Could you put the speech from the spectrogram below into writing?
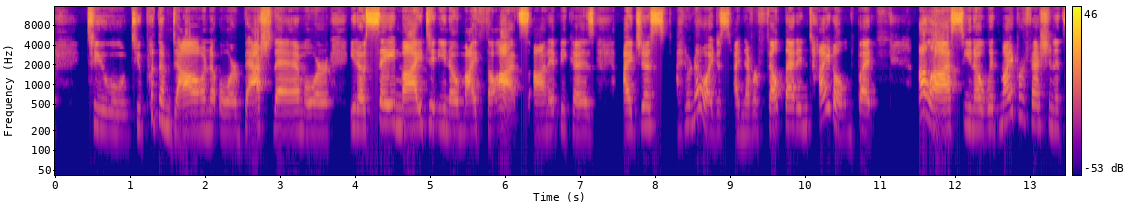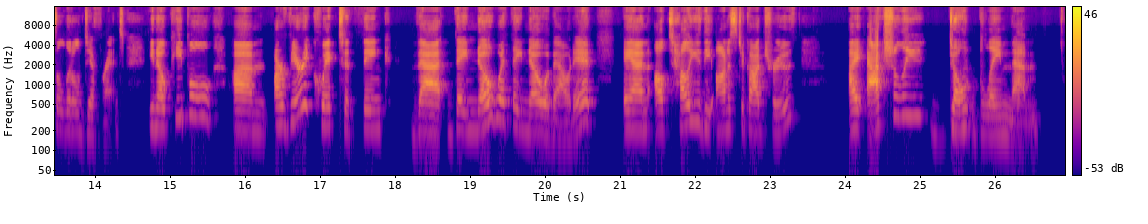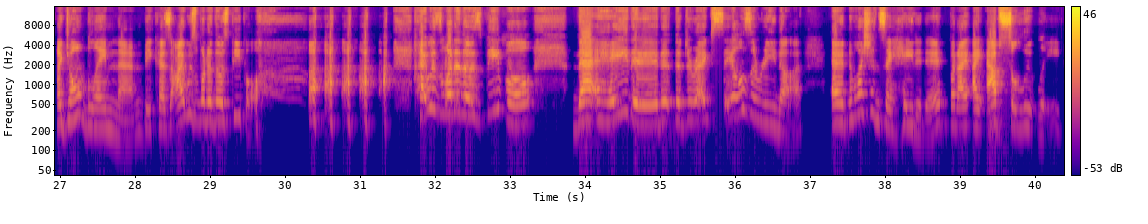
to to put them down or bash them or you know say my you know my thoughts on it because i just i don't know i just i never felt that entitled but alas you know with my profession it's a little different. You know people um, are very quick to think that they know what they know about it. And I'll tell you the honest to God truth, I actually don't blame them. I don't blame them because I was one of those people. I was one of those people that hated the direct sales arena. And well, I shouldn't say hated it, but I, I absolutely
